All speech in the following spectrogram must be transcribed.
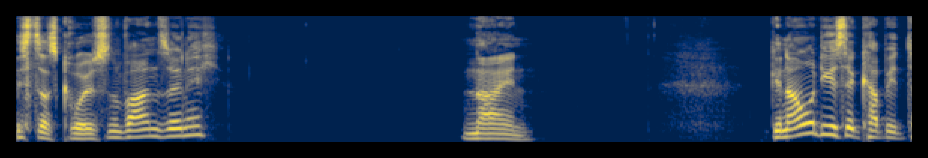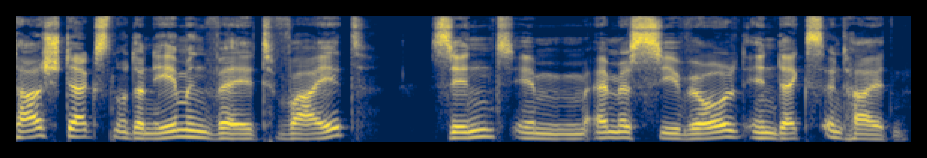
Ist das größenwahnsinnig? Nein. Genau diese kapitalstärksten Unternehmen weltweit sind im MSC World Index enthalten.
